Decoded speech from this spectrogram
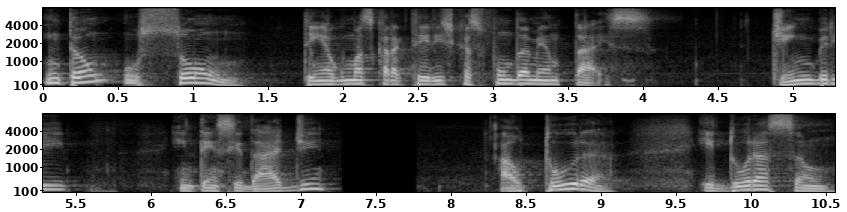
Então, o som tem algumas características fundamentais: timbre, intensidade, altura e duração.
